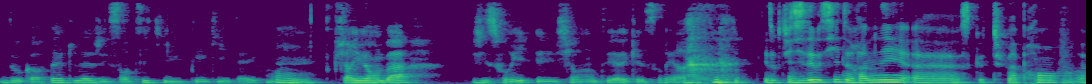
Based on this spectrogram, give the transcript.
Donc en fait là j'ai senti qu'il était qu'il était avec moi. Mmh. je suis arrivée en bas j'ai souri et je suis remontée avec le sourire. Et donc tu disais aussi de ramener euh, ce que tu apprends euh,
